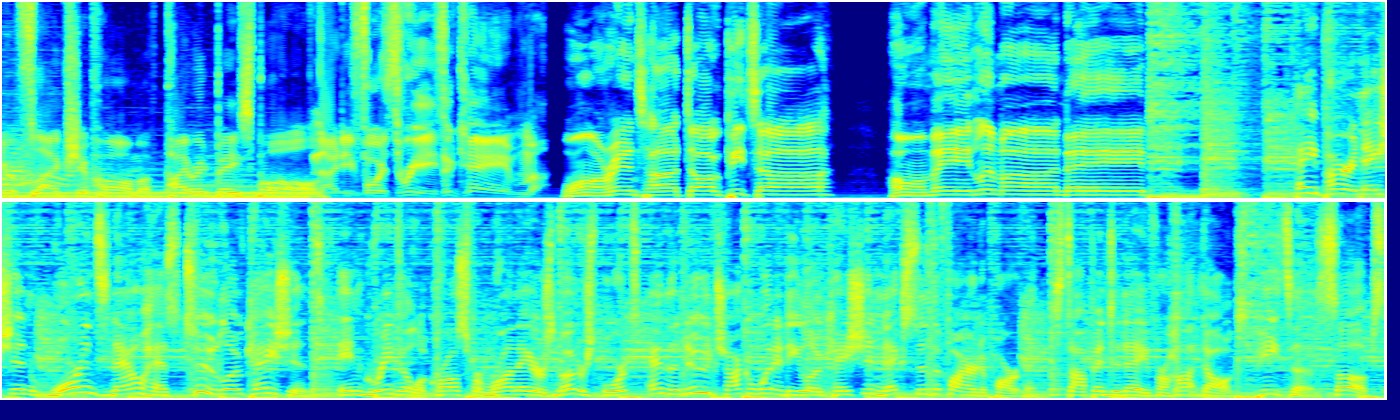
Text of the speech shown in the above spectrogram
On your flagship home of Pirate Baseball. 94.3 The Game. Warren's Hot Dog Pizza, homemade lemonade. Hey, Pirate Nation, Warren's now has two locations in Greenville across from Ron Ayers Motorsports and the new Chocowinity location next to the fire department. Stop in today for hot dogs, pizza, subs,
